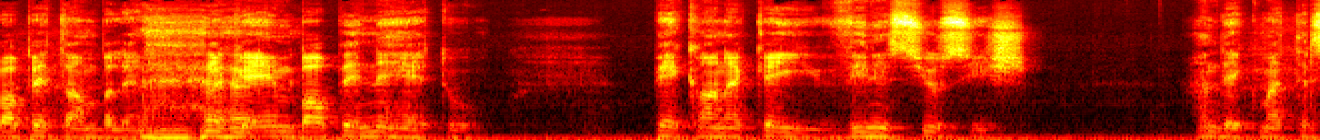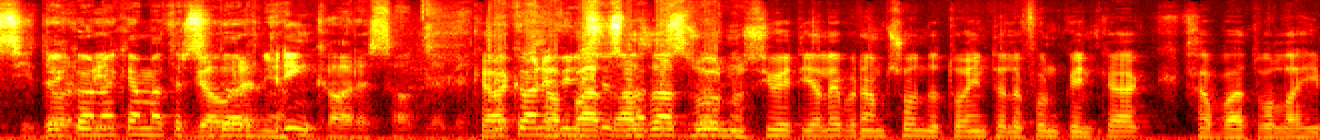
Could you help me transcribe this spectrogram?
باپێتان بڵێن ئەم باپێ نەهێت و پێکانەکەی ڤینسیوسیش هەندێک مەترسیەکە مەترسیین کارە ساات زۆر نووسیوێت یاڵێ برام چۆن دەتوانین تەلفۆن بکەین کاک خەبات وڵی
